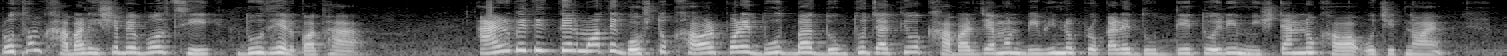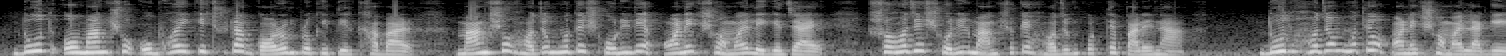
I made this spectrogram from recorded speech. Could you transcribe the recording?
প্রথম খাবার হিসেবে বলছি দুধের কথা। আয়ুর্বেদিকদের মতে গোস্ত খাওয়ার পরে দুধ বা দুগ্ধ জাতীয় খাবার যেমন বিভিন্ন প্রকারের দুধ দিয়ে তৈরি মিষ্টান্ন খাওয়া উচিত নয়। দুধ ও মাংস উভয় কিছুটা গরম প্রকৃতির খাবার। মাংস হজম হতে শরীরে অনেক সময় লেগে যায়। সহজে শরীর মাংসকে হজম করতে পারে না। দুধ হজম হতেও অনেক সময় লাগে।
